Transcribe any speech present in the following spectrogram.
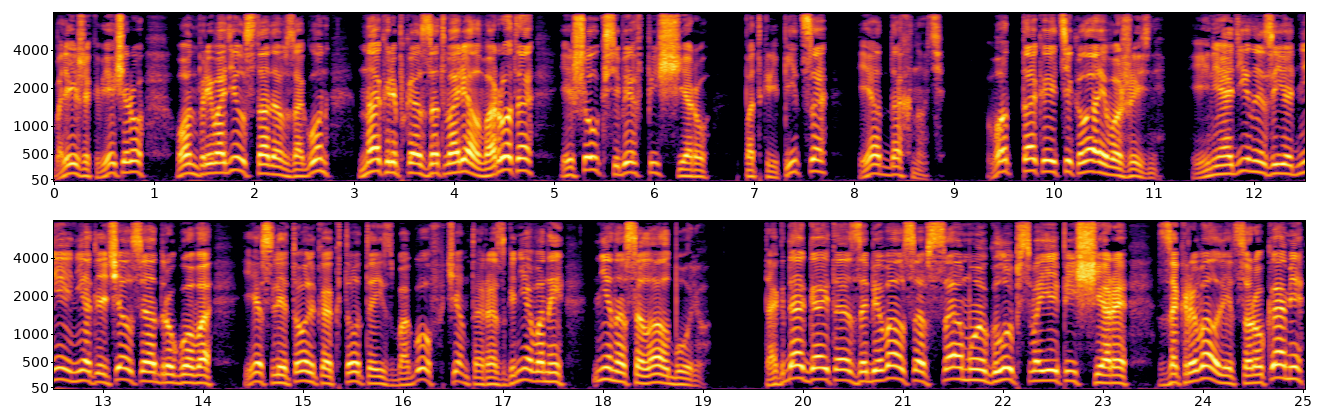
Ближе к вечеру он приводил стадо в загон, накрепко затворял ворота и шел к себе в пещеру, подкрепиться и отдохнуть. Вот так и текла его жизнь, и ни один из ее дней не отличался от другого, если только кто-то из богов, чем-то разгневанный, не насылал бурю. Тогда Гайта забивался в самую глубь своей пещеры, закрывал лицо руками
